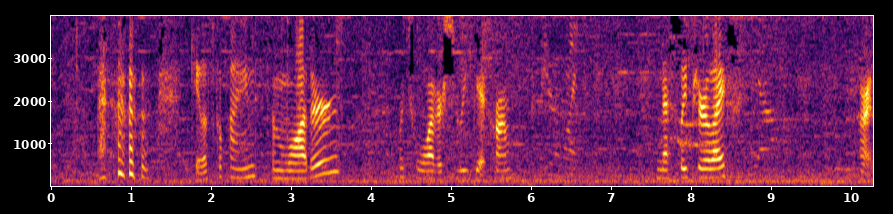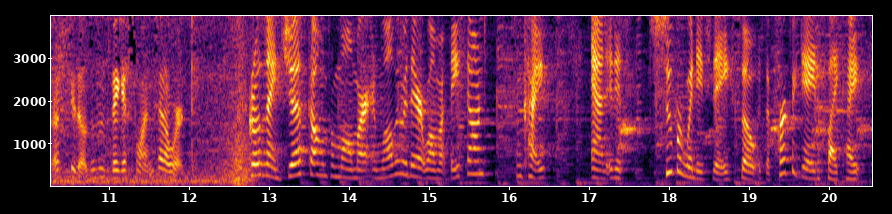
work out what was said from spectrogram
I'd say. Okay, let's go find some water. Which water should we get, Carm? Pure. Nestle Pure Life? All right, let's do those. Those are the biggest ones. That'll work. Girls and I just got home from Walmart, and while we were there at Walmart, they found some kites, and it is super windy today, so it's a perfect day to fly kites.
